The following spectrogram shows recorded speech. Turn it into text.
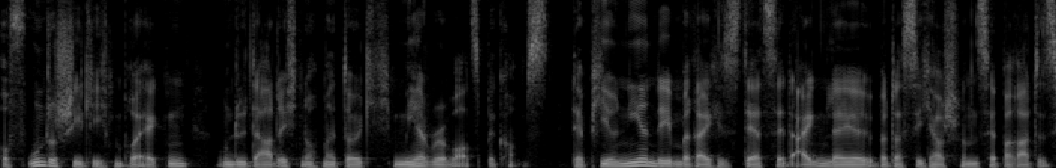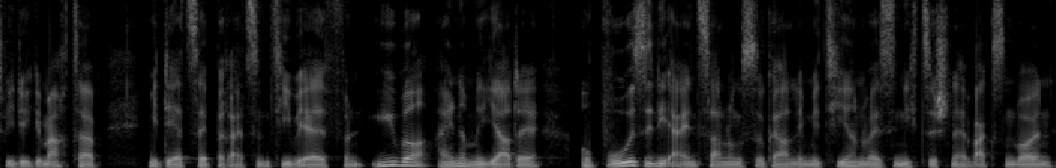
auf unterschiedlichen Projekten und du dadurch nochmal deutlich mehr Rewards bekommst. Der Pionier in dem Bereich ist derzeit Eigenlayer, über das ich auch schon ein separates Video gemacht habe, mit derzeit bereits einem TVL von über einer Milliarde, obwohl sie die Einzahlung sogar limitieren, weil sie nicht so schnell wachsen wollen,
